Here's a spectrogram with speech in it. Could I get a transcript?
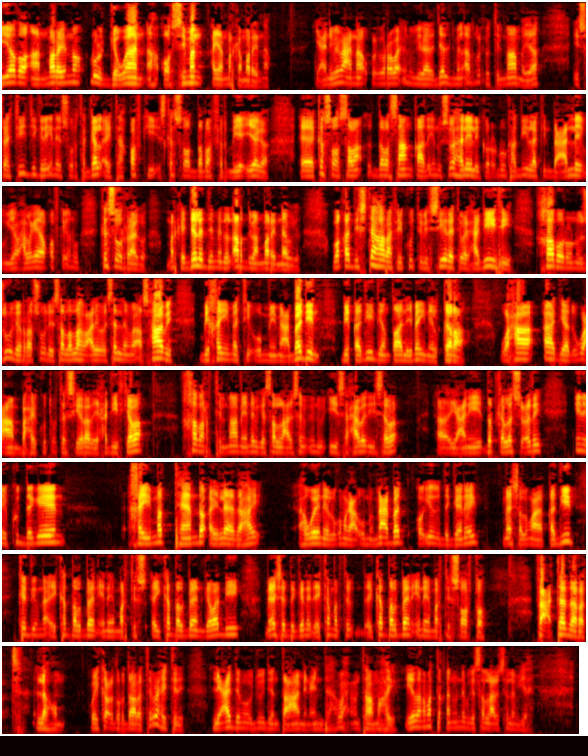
Iyadoo aan marayno dhul gawaan ah oo siman ayaan marka maraynaa yani bimacnaa wuxuu rabaa inuu yidhahdo jaldi min alard wuxuu tilmaamayaa strategically inay suurtagal ay tahay qofkii iska soo daba firdhiya iyaga kasoo daba saan qaaday inuu soo haleeli karo dhulka haddii laakiin bacadley uu yahay waxa laga yaaba qofka inuu kasoo raago marka jaladi min alardi baan maraynaa buu yidhi waqad ishtahara fi kutubi الsiirati wاlxadiiثi khabaru nuزuli الrasuuli salى اllahu عalيه waslm وasxaabih bkhaymati umi macbadin biqadiidin طaalibayn اlqira waxaa aad iyo aad ugu caanbaxay kutubta siirada iyo xadiidkaba khabar tilmaamaya nebiga sal اlla alay slm inuu iyo saxaabadiisaba yacni dadka la socday inay ku degeen khaymad teendho ay leedahay haweeney lagu magaca umi macbad oo iyadu deganayd meesha lagu magaca qadiid kadibna ay ka dalbeen inay marti ay ka dalbeen gabadhii meesha deganayd ay ka marti ay ka dalbeen inay marti soorto. Faاctadarat lahum way ka cudur daaratay waxay tidhi licadami wujuudin طacaamin cindaha. Wax cuntaa ma hayo. Iyadana ma taqan uu nebiga sal lla alay slam yahay.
